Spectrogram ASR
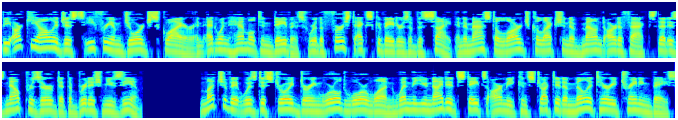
The archaeologists Ephraim George Squier and Edwin Hamilton Davis were the first excavators of the site and amassed a large collection of mound artifacts that is now preserved at the British Museum. Much of it was destroyed during World War I when the United States Army constructed a military training base,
